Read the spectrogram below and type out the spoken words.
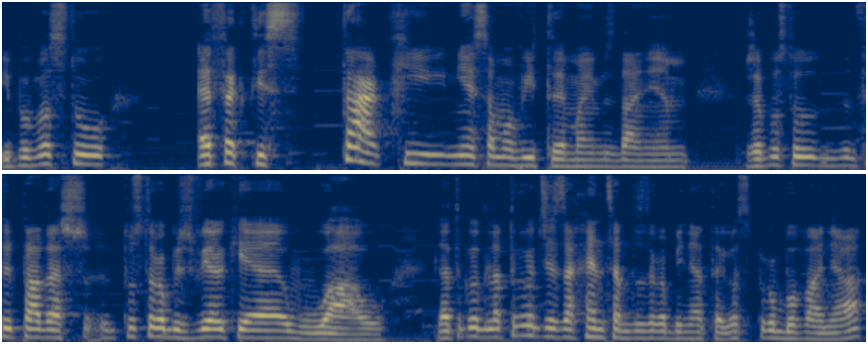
I po prostu efekt jest taki niesamowity moim zdaniem, że po prostu wypadasz, po prostu robisz wielkie wow. Dlatego, dlatego cię zachęcam do zrobienia tego, spróbowania,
